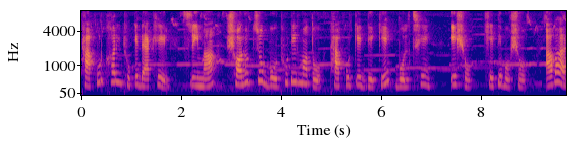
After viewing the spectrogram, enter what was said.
ঠাকুর ঘরে ঢুকে দেখেন শ্রীমা সলজ্জ বধূটির মতো ঠাকুরকে ডেকে বলছেন, এসো, খেতে বসো। আবার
